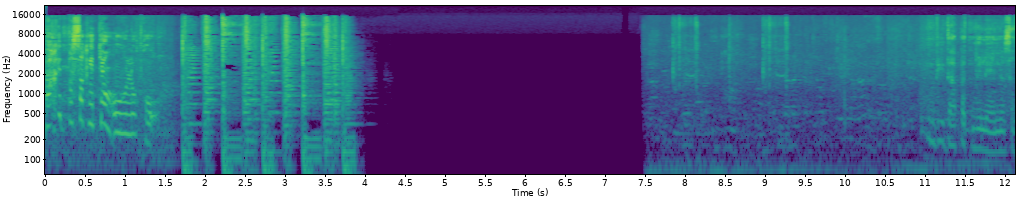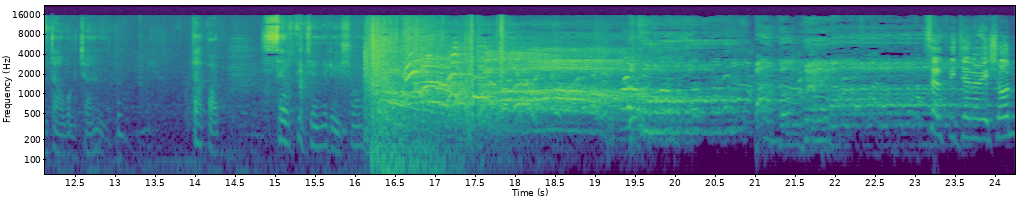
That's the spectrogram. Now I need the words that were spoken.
Bakit masakit yung ulo ko? Hindi dapat millennials ang tawag dyan. Dapat selfie generation. Selfie generation?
